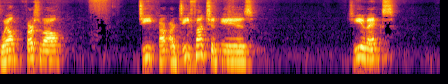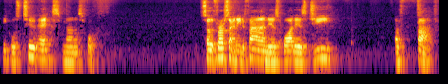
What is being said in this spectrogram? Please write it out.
Well, first of all, G, our, our G function is G of x equals 2x minus 4. So the first thing I need to find is what is G of 5.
